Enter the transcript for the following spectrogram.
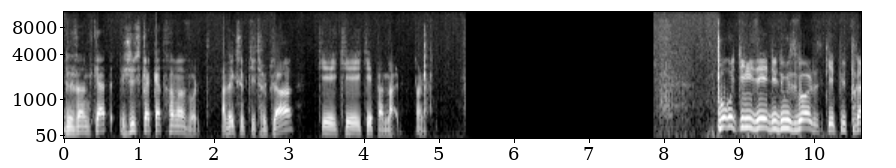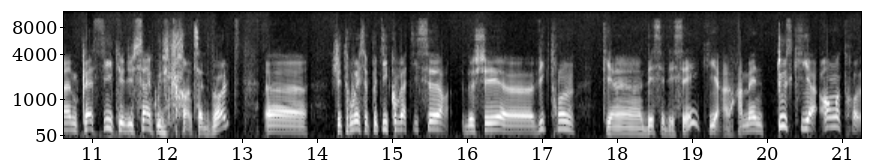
de 24 jusqu'à 80 volts avec ce petit truc là qui est, qui est, pas mal. Voilà. Pour utiliser du 12 volts, qui est plus très classique du 5 ou du 37 volts, euh, j'ai trouvé ce petit convertisseur de chez euh, Victron qui est un DC-DC, qui ramène tout ce qu'il y a entre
